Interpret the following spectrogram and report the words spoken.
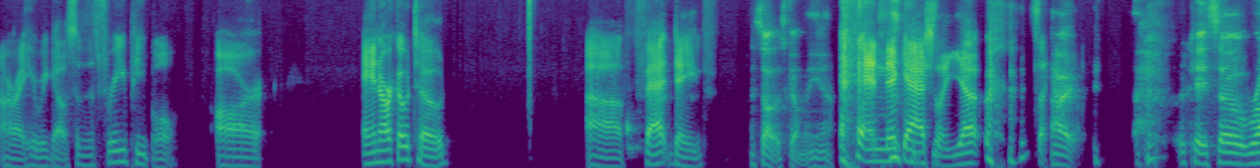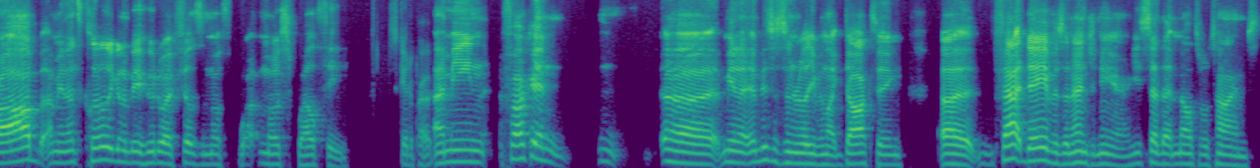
All right, here we go. So the three people are Anarcho Toad, uh, Fat Dave, I saw this coming. Yeah. and Nick Ashley. Yep. it's like All right. Okay, so Rob. I mean, that's clearly going to be who do I feel is the most most wealthy. it's a good approach. I mean, fucking. Uh, I mean, this isn't really even like doxing. Uh, Fat Dave is an engineer. He said that multiple times.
